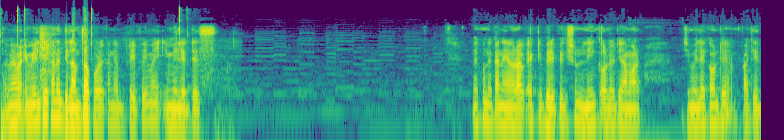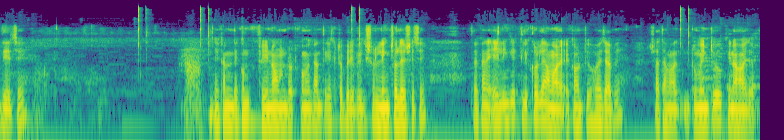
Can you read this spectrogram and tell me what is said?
তো আমি আমার ইমেলটি এখানে দিলাম, তারপর এখানে ভেরিফাই মাই ইমেল অ্যাড্রেস দেখুন, এখানে ওরা একটি ভেরিফিকেশন লিঙ্ক অলরেডি আমার জিমেল অ্যাকাউন্টে পাঠিয়ে দিয়েছে। এখানে দেখুন ফ্রিনম ডট কম এখান থেকে একটা ভেরিফিকেশন লিঙ্ক চলে এসেছে। তো এখানে এই লিঙ্কে ক্লিক করলে আমার অ্যাকাউন্টটি হয়ে যাবে, সাথে আমার ডোমেনটিও কেনা হয়ে যাবে।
